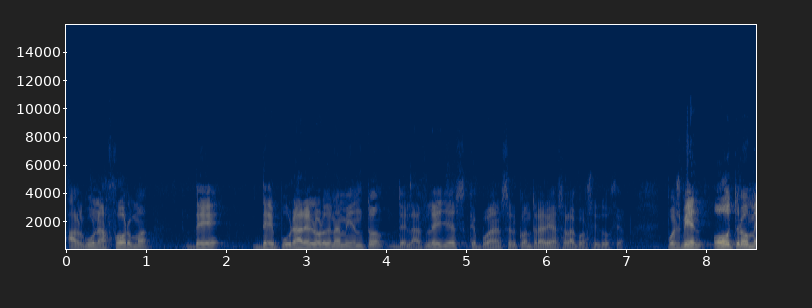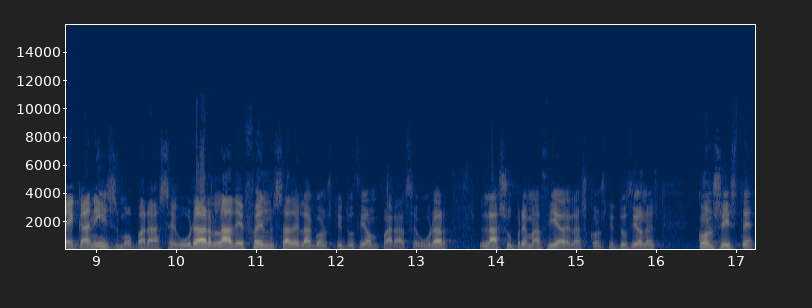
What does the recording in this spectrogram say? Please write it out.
alguna forma de depurar el ordenamiento de las leyes que puedan ser contrarias a la Constitución. Pues bien, otro mecanismo para asegurar la defensa de la Constitución, para asegurar la supremacía de las constituciones consiste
